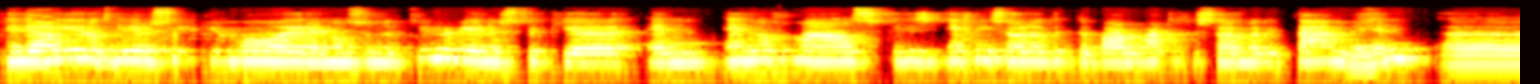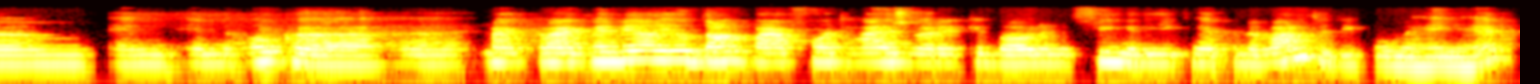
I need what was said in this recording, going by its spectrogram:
En de wereld weer een stukje mooier en onze natuur weer een stukje. En, en nogmaals, het is echt niet zo dat ik de barmhartige Samaritaan ben. Ehm, en, en ook, uh, maar, maar ik ben wel heel dankbaar voor het huis waar ik in woon en de vrienden die ik heb en de warmte die ik om me heen heb.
